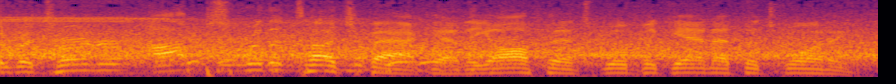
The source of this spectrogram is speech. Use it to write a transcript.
The returner opts for the touchback, and the offense will begin at the 20.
